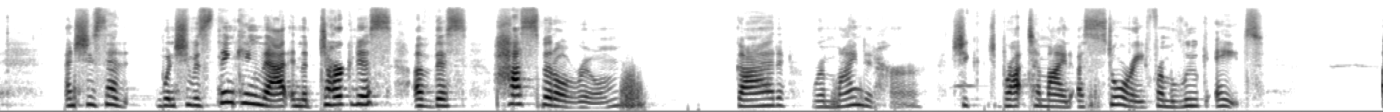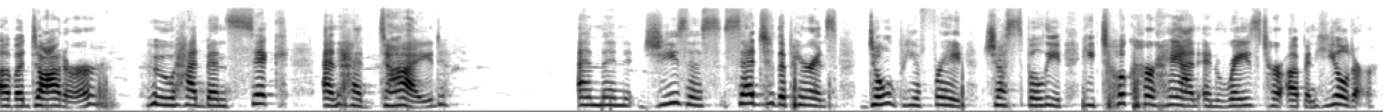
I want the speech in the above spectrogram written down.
And she said, when she was thinking that in the darkness of this hospital room, God reminded her, she brought to mind a story from Luke 8 of a daughter who had been sick and had died. And then Jesus said to the parents, Don't be afraid, just believe. He took her hand and raised her up and healed her.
